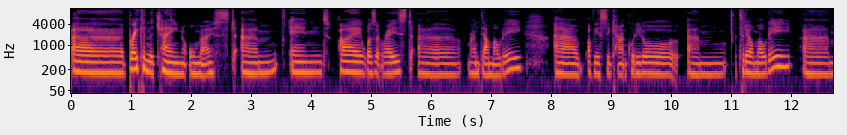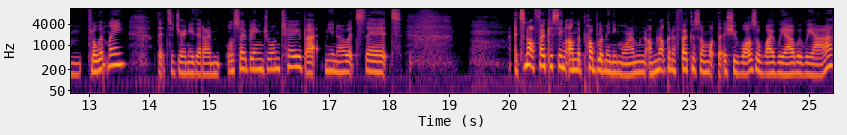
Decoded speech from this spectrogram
uh, break in the chain almost. Um, and I wasn't raised uh, Rantau Māori. Uh, obviously can't kōrero um, te reo Māori um, fluently. That's a journey that I'm also being drawn to. But, you know, it's that it's not focusing on the problem anymore. I'm I'm not going to focus on what the issue was or why we are where we are.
